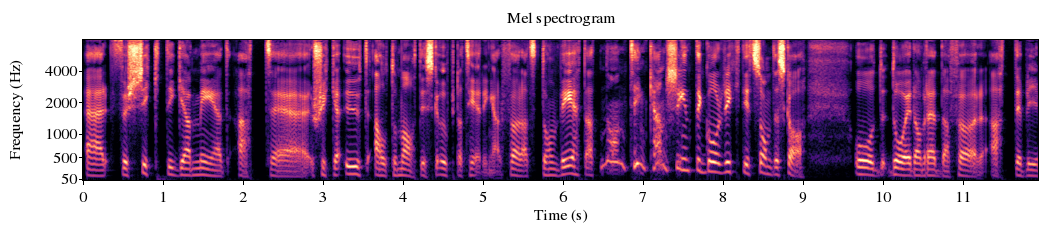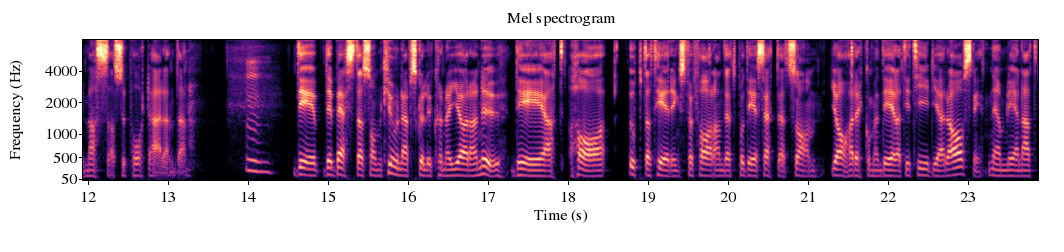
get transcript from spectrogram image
är försiktiga med att eh, skicka ut automatiska uppdateringar för att de vet att någonting kanske inte går riktigt som det ska. Och då är de rädda för att det blir massa supportärenden. Mm. Det, det bästa som QNAP skulle kunna göra nu, det är att ha uppdateringsförfarandet på det sättet som jag har rekommenderat i tidigare avsnitt, nämligen att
